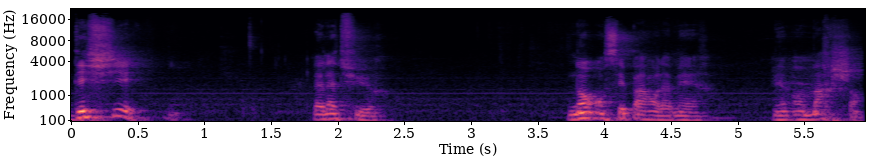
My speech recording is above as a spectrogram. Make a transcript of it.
défié la nature, non en séparant la mer, mais en marchant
